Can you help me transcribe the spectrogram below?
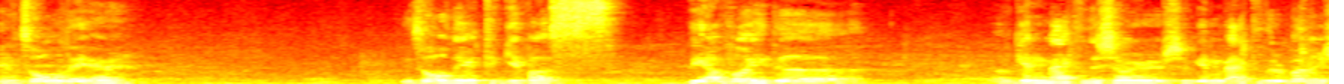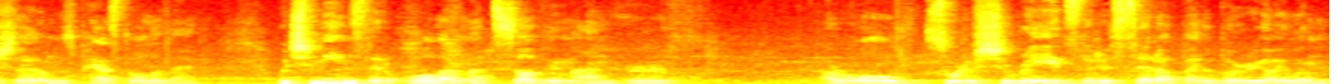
And it's all there. It's all there to give us the avoida of getting back to the Shorish, of getting back to the Rabbanim Shalom, who's past all of that. Which means that all our matzavim on earth are all sort of charades that are set up by the Bari Olam,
